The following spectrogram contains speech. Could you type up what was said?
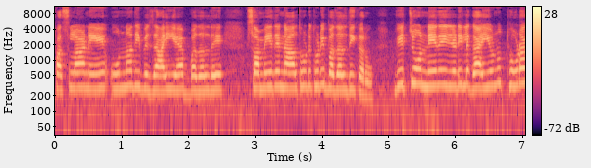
ਫਸਲਾਂ ਨੇ, ਉਹਨਾਂ ਦੀ ਬਿਜਾਈ ਹੈ ਬਦਲਦੇ ਸਮੇਂ ਦੇ ਨਾਲ ਥੋੜੀ ਥੋੜੀ ਬਦਲਦੀ ਕਰੋ। ਵੀ ਝੋਨੇ ਦੀ ਜਿਹੜੀ ਲਗਾਈ, ਉਹਨੂੰ ਥੋੜਾ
